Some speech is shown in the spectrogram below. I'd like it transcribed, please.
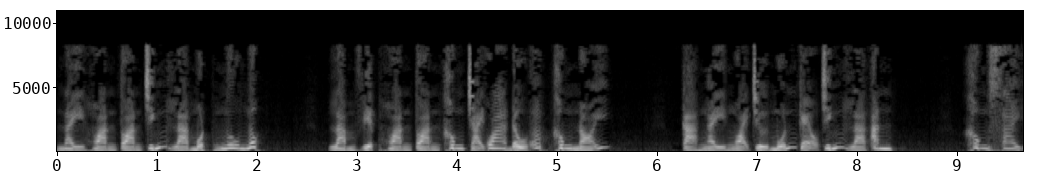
này hoàn toàn chính là một ngô ngốc, làm việc hoàn toàn không trải qua đầu óc không nói, cả ngày ngoại trừ muốn kẹo chính là ăn, không sai,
